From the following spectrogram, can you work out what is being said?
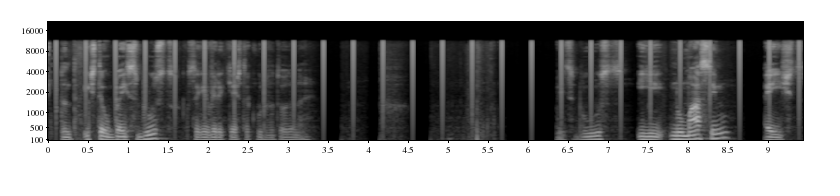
Portanto, isto é o base boost. Conseguem ver aqui esta curva toda, não é? Base boost. E no máximo é isto.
